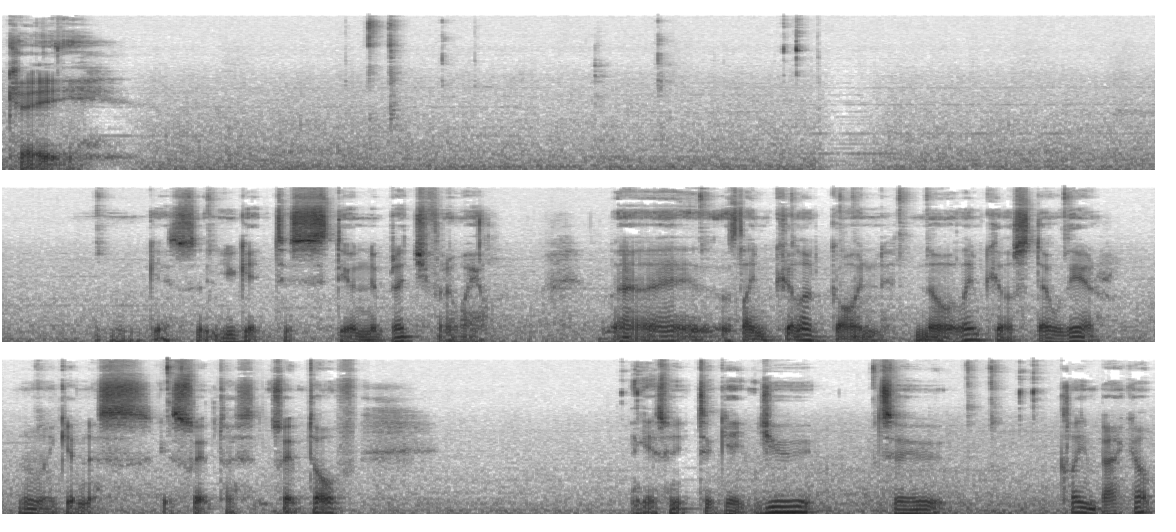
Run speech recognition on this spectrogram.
Okay. Guess that you get to stay on the bridge for a while. Uh, is Lime Cooler gone? No, Lime Cooler's still there. Oh my goodness, get swept swept off. I guess we need to get you to climb back up.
